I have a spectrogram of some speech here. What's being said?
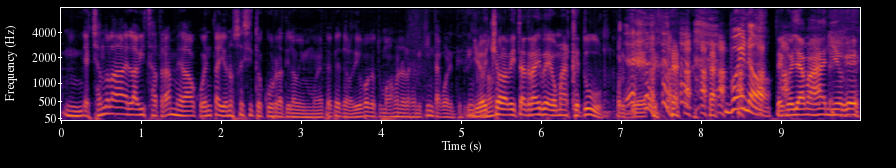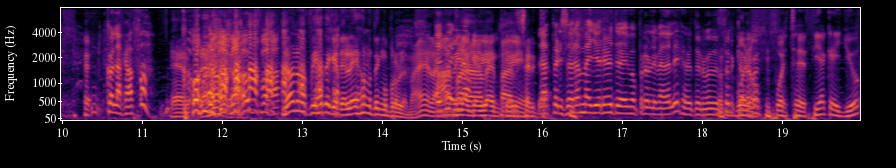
mm, echando la, la vista atrás me he dado cuenta, yo no sé si te ocurre a ti lo mismo, ¿eh, Pepe? Te lo digo porque tú más o menos eres de mi quinta, 45. Yo ¿no? echo la vista atrás y veo más que tú, porque Bueno, tengo ya más años que... con las gafas. Eh, Con bueno, la gafa. No, no, fíjate que de lejos no tengo problema, ¿eh? La. Qué bien, para bien. cerca. Las personas mayores no tenemos problema de lejos, lo tenemos de cerca. Bueno, ¿no? pues te decía que yo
